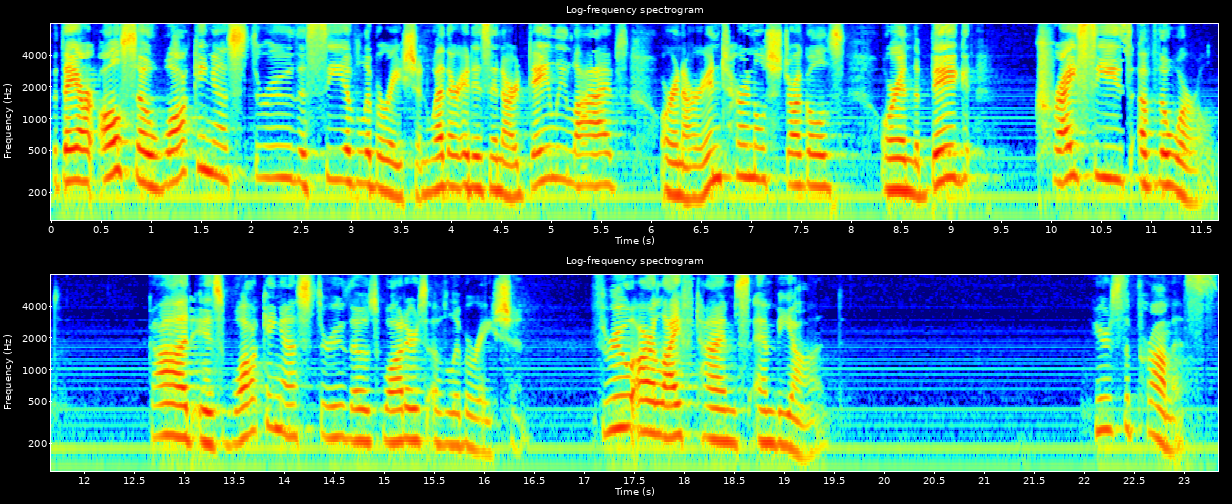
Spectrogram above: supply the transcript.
but they are also walking us through the sea of liberation, whether it is in our daily lives or in our internal struggles or in the big crises of the world. God is walking us through those waters of liberation, through our lifetimes and beyond. Here's the promise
